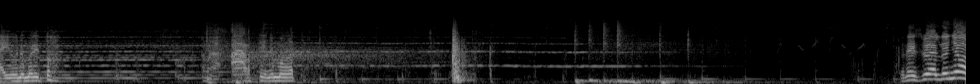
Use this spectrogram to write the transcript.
Layo naman ito. Ang arte ng mga to. Ito na yung sweldo nyo.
